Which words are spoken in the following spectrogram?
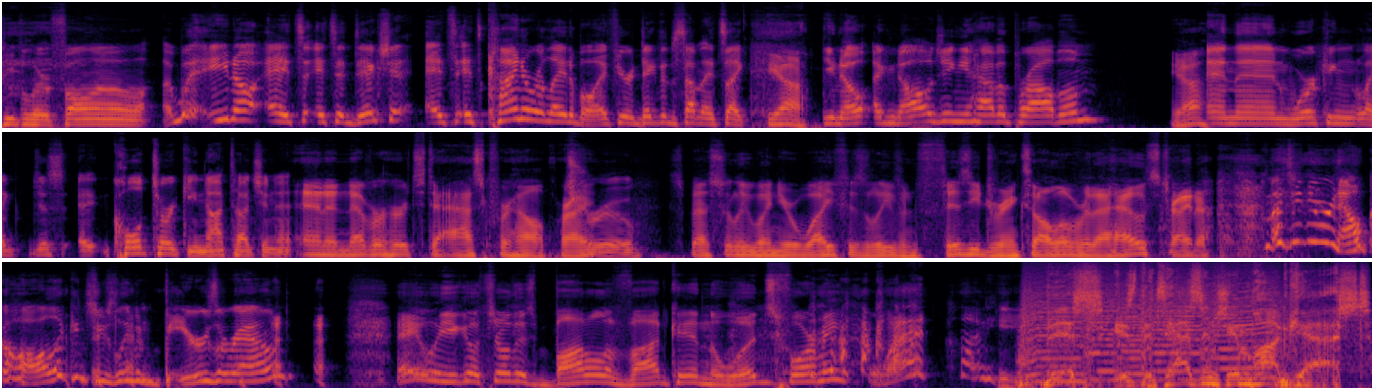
people who are following. But, You know, it's it's addiction. It's it's kind of relatable. If you're addicted to something, it's like Yeah. you know, acknowledging you have a problem yeah. and then working like just uh, cold turkey, not touching it. and it never hurts to ask for help, right? True. Especially when your wife is leaving fizzy drinks all over the house, trying to, Imagine you were an alcoholic and she was leaving beers around. hey, will you go throw this bottle of vodka in the woods for me? what? Honey. This is the Taz and Jim podcast.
